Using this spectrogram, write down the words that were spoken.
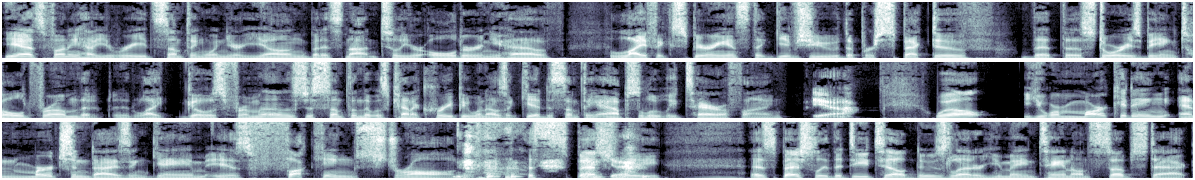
Yeah, it's funny how you read something when you're young, but it's not until you're older and you have life experience that gives you the perspective that the story is being told from that it like goes from oh, it's just something that was kind of creepy when I was a kid to something absolutely terrifying. Yeah. Well, your marketing and merchandising game is fucking strong, especially especially the detailed newsletter you maintain on Substack.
